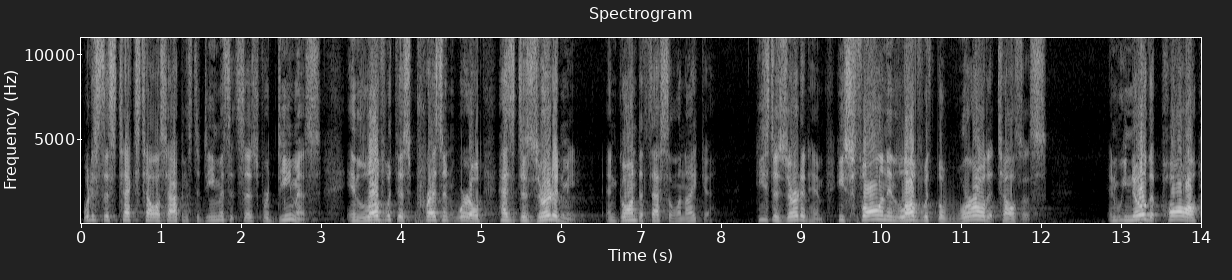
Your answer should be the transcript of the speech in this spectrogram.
What does this text tell us happens to Demas? It says, For Demas, in love with this present world, has deserted me and gone to Thessalonica. He's deserted him. He's fallen in love with the world, it tells us. And we know that Paul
